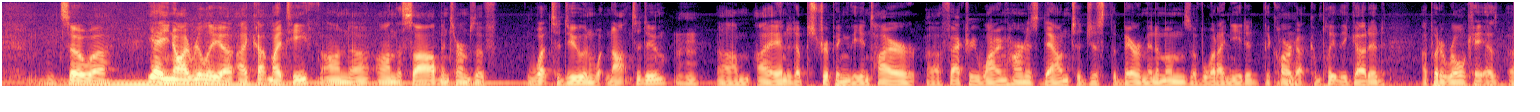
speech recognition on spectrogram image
so uh, Yeah, you know, I really uh, I cut my teeth on uh, on the Saab in terms of what to do and what not to do. Mm-hmm. Um, I ended up stripping the entire uh, factory wiring harness down to just the bare minimums of what I needed. The Mm-hmm. car got completely gutted. I put a roll cage, uh,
